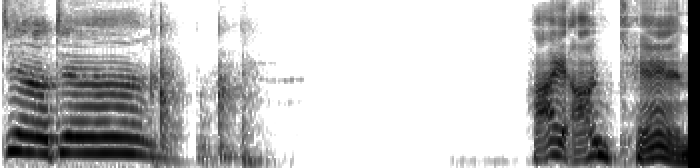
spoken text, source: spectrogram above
Down, down. Hi, I'm Ken.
